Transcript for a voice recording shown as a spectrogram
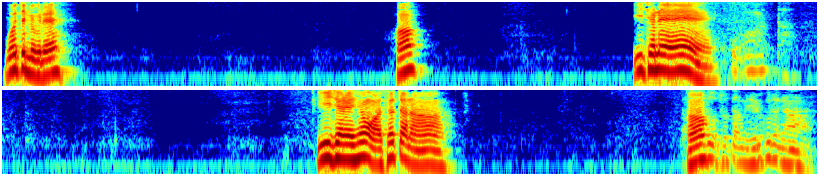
뭐 때문에 그래? 어? 이전에. 이전에 형 왔었잖아. 어? 줬다며 왜 그러냐.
